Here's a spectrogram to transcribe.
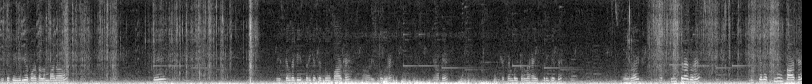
जिससे कि वीडियो थोड़ा सा लंबा ना हो। तो इसके अंदर भी इस तरीके से दो पार्ट है और इसको जो है यहाँ पे। असेंबल करना है इस तरीके से। राइट और तीसरा जो है, इसके अंदर तीन पार्ट है।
